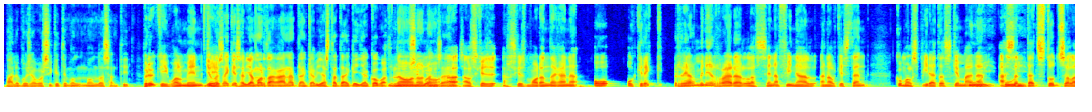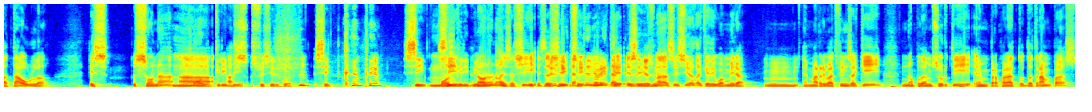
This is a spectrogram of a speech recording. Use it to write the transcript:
Vale, doncs llavors sí que té molt, molt de sentit. Però que igualment... Jo que... pensava que s'havia mort de gana, en plan que havia estat a aquella cova No, no, no, no, a- els que, els que es moren de gana o, o crec realment és rara l'escena final en el que estan com els pirates que manen Ui, ui. assentats tots a la taula és, sona a, Molt creepy. a suïcidi col·lectiu Sí, Però... sí, molt sí, creepy. No, no, no, és així. És, És així. veritat, sí, és jo crec que és, Sí. és una decisió de que diuen, mira, mm, hem arribat fins aquí, no podem sortir, hem preparat tot de trampes,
